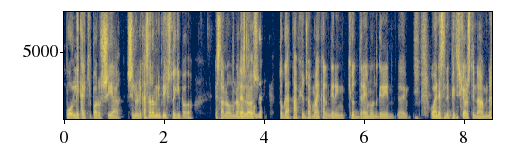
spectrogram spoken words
πολύ κακή παρουσία συνολικά, σαν να μην υπήρχε στο γήπεδο. Αισθανόμουν. Τον, τον κατάπιο Τζαμάικαλ Γκριν και ο Ντρέιμοντ Γκριν. Δηλαδή, ο ένας στην επίθεση και ο άλλος στην άμυνα.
